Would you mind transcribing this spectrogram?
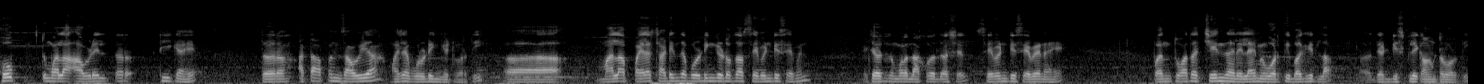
होप तुम्हाला आवडेल तर ठीक आहे. तर आता आपण जाऊया माझ्या बोर्डिंग गेटवरती मला पहिला स्टार्टिंगचा बोर्डिंग गेट होता सेवन्टी सेवन याच्यावरती तुम्हाला दाखवत असेल सेवन्टी सेवन आहे. पण तो आता चेंज झालेला आहे मी वरती बघितला त्या डिस्प्ले काउंटरवरती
